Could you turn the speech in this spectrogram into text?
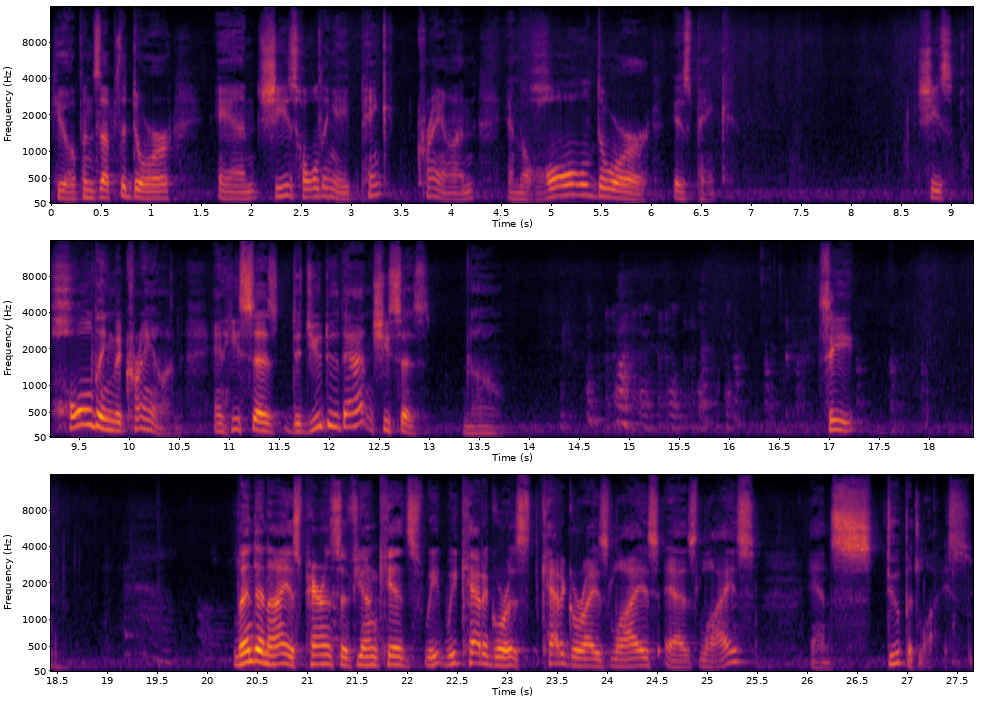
He opens up the door, and she's holding a pink crayon, and the whole door is pink. She's holding the crayon, and he says, Did you do that? And she says, No. See, Linda and I, as parents of young kids, we, we categorize, categorize lies as lies and stupid lies.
